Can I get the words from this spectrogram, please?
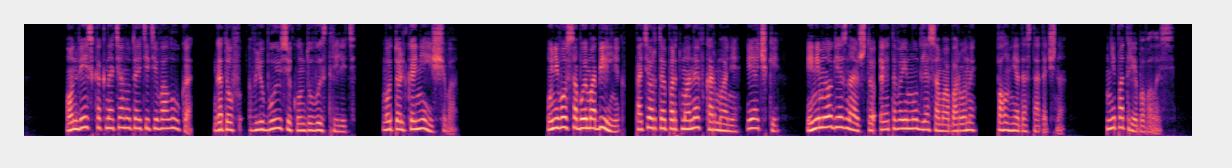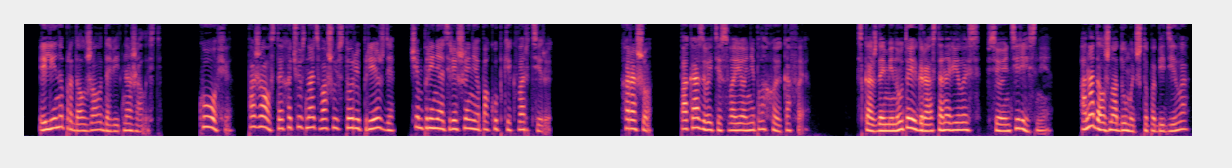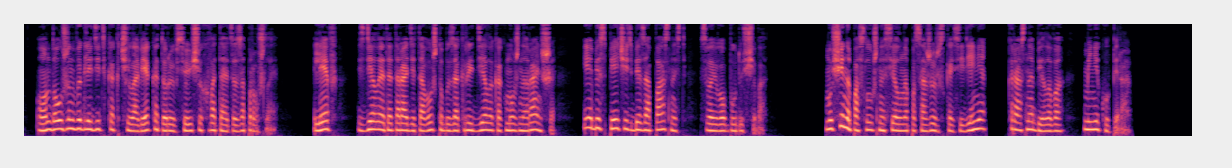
Он весь как натянутая тетива лука, готов в любую секунду выстрелить. Вот только не ищего. У него с собой мобильник, потертое портмоне в кармане и очки. И немногие знают, что этого ему для самообороны вполне достаточно. Не потребовалось. Элина продолжала давить на жалость. «Кофе. Пожалуйста, я хочу знать вашу историю прежде, чем принять решение о покупке квартиры». «Хорошо. Показывайте свое неплохое кафе». С каждой минутой игра становилась все интереснее. Она должна думать, что победила, он должен выглядеть как человек, который все еще хватается за прошлое. Лев сделает это ради того, чтобы закрыть дело как можно раньше и обеспечить безопасность своего будущего. Мужчина послушно сел на пассажирское сиденье красно-белого мини-купера.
